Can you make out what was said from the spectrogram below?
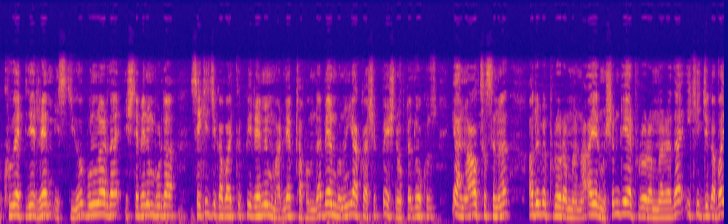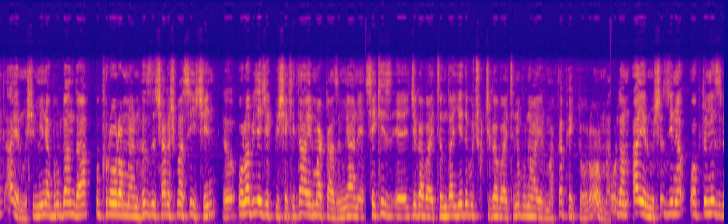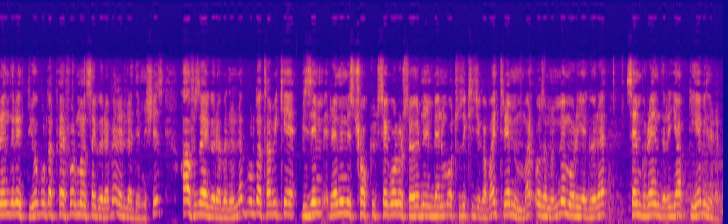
kuvvetli RAM istiyor. Bunlar da işte benim burada 8 GB'lık bir RAM'im var laptopumda. Ben bunun yaklaşık 5.9 yani 6'sını Adobe programlarına ayırmışım. Diğer programlara da 2 GB ayırmışım. Yine buradan da bu programların hızlı çalışması için e, olabilecek bir şekilde ayırmak lazım. Yani 8 e, GB'ında 7.5 GB'ını buna ayırmakla pek doğru olmaz. Buradan ayırmışız. Yine Optimize Rendering diyor. Burada performansa göre belirle demişiz hafızaya göre belirle. Burada tabii ki bizim RAM'imiz çok yüksek olursa örneğin benim 32 GB RAM'im var. O zaman memory'e göre sen bu render'ı yap diyebilirim.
